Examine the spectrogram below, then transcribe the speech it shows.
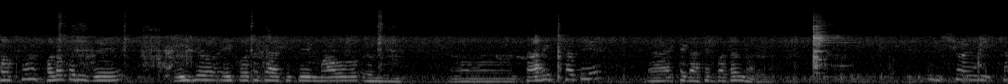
সবসময় ফলো করি যে এই যে এই কথাটা আছে যে মা তার ইচ্ছাতে একটা গাছের পাতা নড়ে না। ঈশ্বরের ইচ্ছা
